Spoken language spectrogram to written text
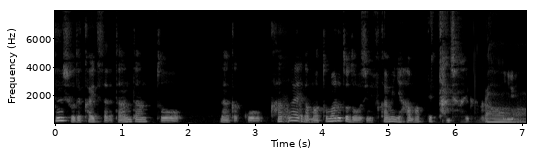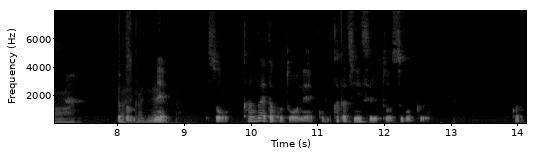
文章で書いてたらだんだんと、なんかこう、考えがまとまると同時に深みにはまってったんじゃないかなっていう。確かにねそう。考えたことをね、こう形にするとすごく、だからこ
